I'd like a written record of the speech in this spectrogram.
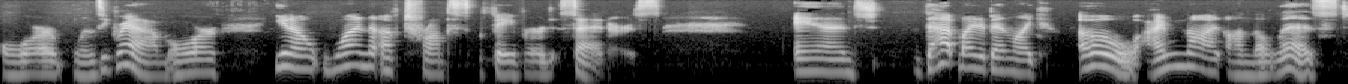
or Lindsey Graham or, you know, one of Trump's favored senators. And that might have been like, oh, I'm not on the list.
